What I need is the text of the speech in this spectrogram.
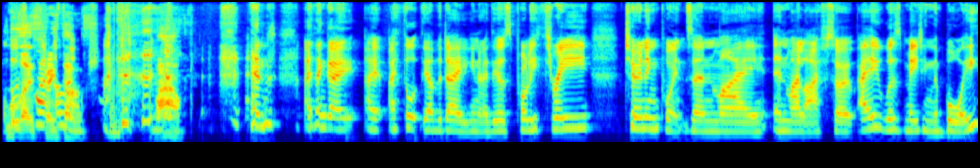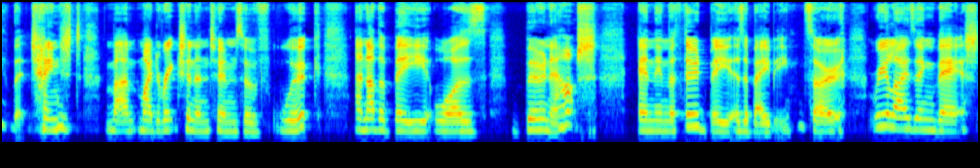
All those three things. wow. and I think I, I, I thought the other day, you know, there was probably three turning points in my in my life. So A was meeting the boy that changed my, my direction in terms of work. Another B was burnout, and then the third B is a baby. So realizing that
